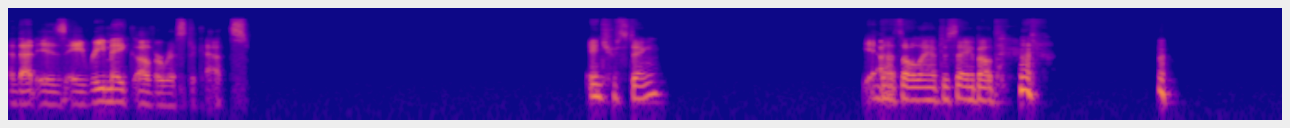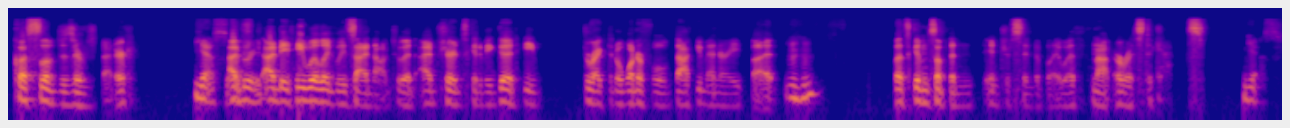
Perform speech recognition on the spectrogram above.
and that is a remake of Aristocats. Interesting. Yeah. That's all I have to say about that. Questlove deserves better. Yes, agreed. i mean, he willingly signed on to it. I'm sure it's going to be good. He directed a wonderful documentary, but mm-hmm. let's give him something interesting to play with, not Aristocats. Yes.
